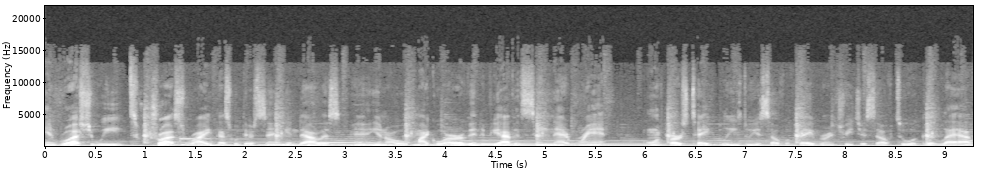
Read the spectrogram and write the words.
In Rush, we trust, right? That's what they're saying in Dallas. And you know, Michael Irvin. If you haven't seen that rant on first take, please do yourself a favor and treat yourself to a good laugh.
